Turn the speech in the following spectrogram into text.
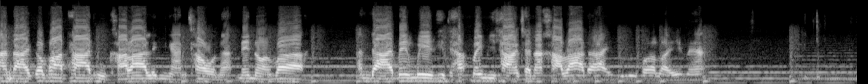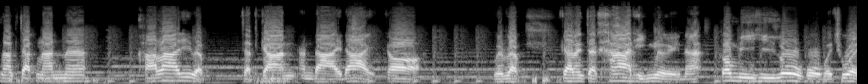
อันดายก็พลาดท่าถูกคาร่าเล่นงานเข้านะแน่นอนว่าอันดายไม่ไม่มีทาไม่มีทางชนะคาร่าได้ไม่รู้เพราะอะไรใช่ไหมฮะหลังจากนั้นนะคาร่าที่แบบจัดการอันดายได้ก็ เหมือนแบบกำลังจะฆ่าทิ้งเลยนะ ก็มีฮีโร่โผล่มาช่วย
